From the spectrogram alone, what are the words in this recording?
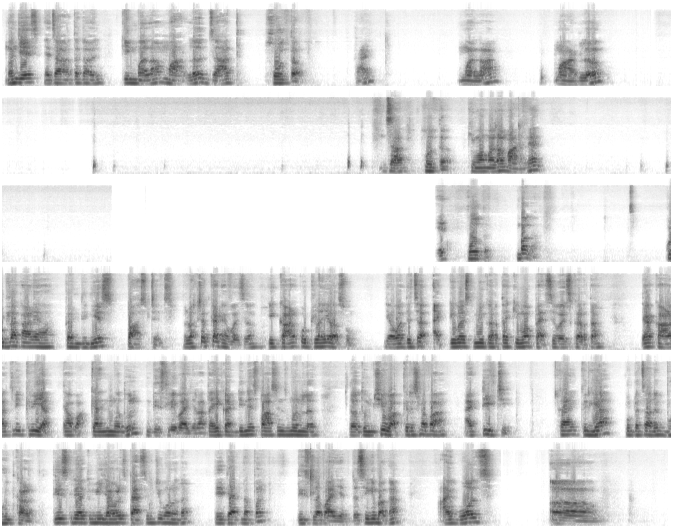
म्हणजेच याचा अर्थ काय होईल? की मला मारलं जात होत. काय? मला मारलं. जात होत किंवा मला मारण्यात येत होत. बघा. कुठला काळ आहे हा? कंटिन्युअस पास्ट टेन्स लक्षात काय ठेवायचं? की काळ कुठलाही असो जेव्हा त्याचा ऍक्टिवाइज तुम्ही करता किंवा पॅसिवाइज करता त्या काळातली क्रिया त्या वाक्यांमधून दिसली पाहिजे. आता हे कंटिन्युअस पासेन्स म्हणलं तर तुमची वाक्यरचना पहा ऍक्टिव्हची काय? क्रिया कुठं चालू भूतकाळ. तीच क्रिया तुम्ही ज्यावेळेस पॅसिव्हची बनवता ते त्यातनं पण दिसलं पाहिजे. जसे की बघा I was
